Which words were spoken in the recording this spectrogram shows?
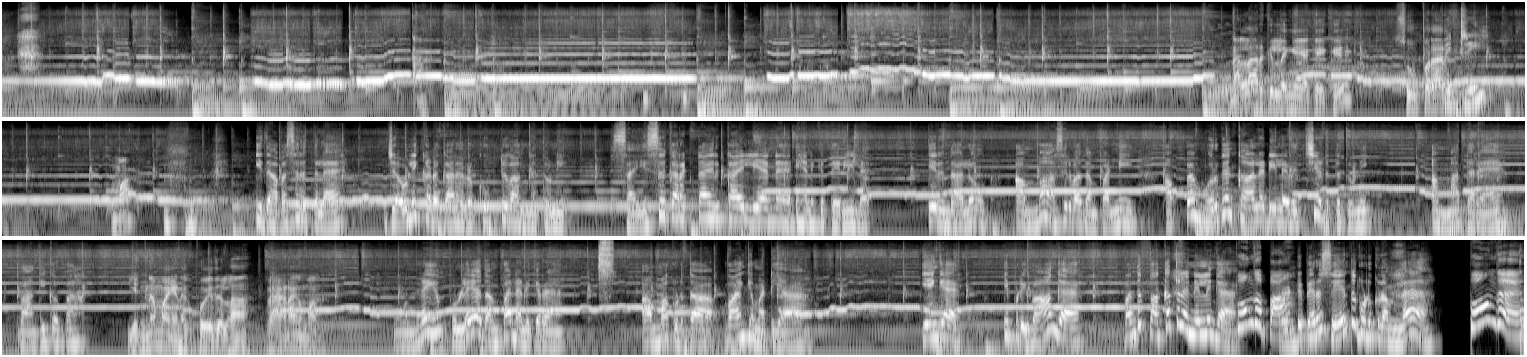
நல்லா இருக்கு இல்லைங்கய்யா கேக்கு? சூப்பரா இருக்கு. வெற்றி. அம்மா? இது அவசரத்துல ஜவுளி கடைக்காரரை கூப்பிட்டு வாங்கின துணி. சைஸ் கரெக்டா இருக்கா இல்லையான்னு எனக்கு தெரியல. இருந்தாலும் அம்மா ஆசீர்வாதம் பண்ணி அப்ப முருகன் காலடியில வச்சு எடுத்த துணி. அம்மா தரேன். வாங்கிக்கோப்பா. என்னம்மா எனக்கு போய் இதெல்லாம்? வேணாங்கம்மா. உன்னையும் புள்ளையாதான்ப்பா நினைக்கிறேன். அம்மா கொடுத்தா வாங்கிக்க மாட்டியா? ஏங்க இப்படி வாங்க. வந்து பக்கத்துல நில்லுங்க. போங்கப்பா. ரெண்டு பேரும் சேர்ந்து கொடுக்கணும்ல. போங்க.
